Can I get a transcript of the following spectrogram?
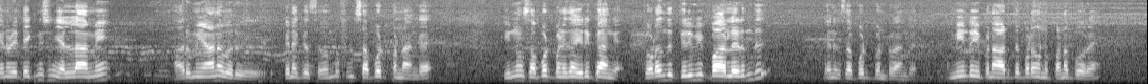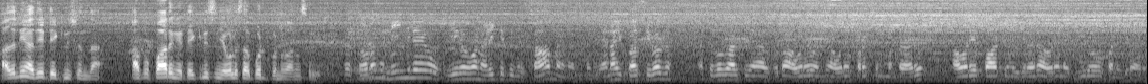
என்னுடைய டெக்னீஷியன் எல்லாமே அருமையான ஒரு எனக்கு ரொம்ப ஃபுல் சப்போர்ட் பண்ணாங்க. இன்னும் சப்போர்ட் பண்ணி தான் இருக்காங்க. தொடர்ந்து திரும்பி பார்லேருந்து எனக்கு சப்போர்ட் பண்ணுறாங்க மீண்டும் இப்போ நான் அடுத்த படம் ஒன்று பண்ண போகிறேன் அதுலேயும் அதே டெக்னீஷியன் தான். அப்போ பாருங்கள் டெக்னீஷியன் எவ்வளோ சப்போர்ட் பண்ணுவாங்கன்னு சொல்லிட்டு. தொடர்ந்து நீங்களே ஹீரோவாக நடிக்கிறதுக்கு காரணம் என்ன? ஏன்னா இப்போ சிவக சிவகார்த்திகேயனாக இருக்கட்டும் அவரே வந்து அவரே ப்ரொடக்ஷன் பண்ணுறாரு அவரே பாட்டு வைக்கிறாரு. அவரே எனக்கு ஹீரோவாக பண்ணிக்கிறாரு.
